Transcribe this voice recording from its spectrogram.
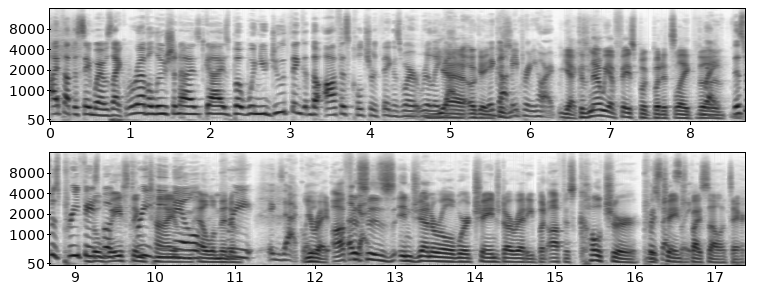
I thought the same way. I was like revolutionized, guys. But when you do think the office culture thing is where it really Yeah, got me. okay, it got me pretty hard. Yeah, because now we have Facebook, but it's like the right. This was pre-Facebook, the wasting time element of- pre- exactly. You're right. Okay. Offices in general were changed already, but office culture was Precisely. changed by solitaire.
